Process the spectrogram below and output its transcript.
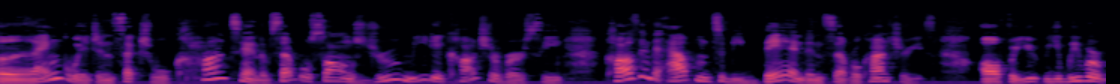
language and sexual content of several songs drew media controversy, causing the album to be banned in several countries. All for you, we were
